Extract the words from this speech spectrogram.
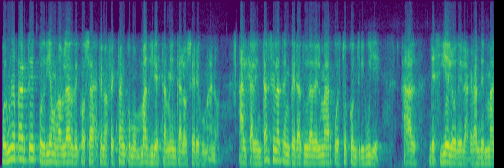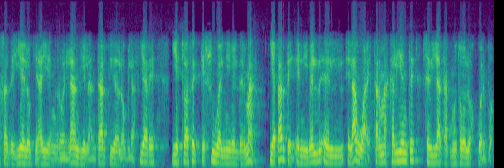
Por una parte, podríamos hablar de cosas que nos afectan como más directamente a los seres humanos. Al calentarse la temperatura del mar, pues esto contribuye al deshielo de las grandes masas de hielo que hay en Groenlandia, en la Antártida, los glaciares, y esto hace que suba el nivel del mar. Y aparte, el nivel, el, el agua, estar más caliente, se dilata como todos los cuerpos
